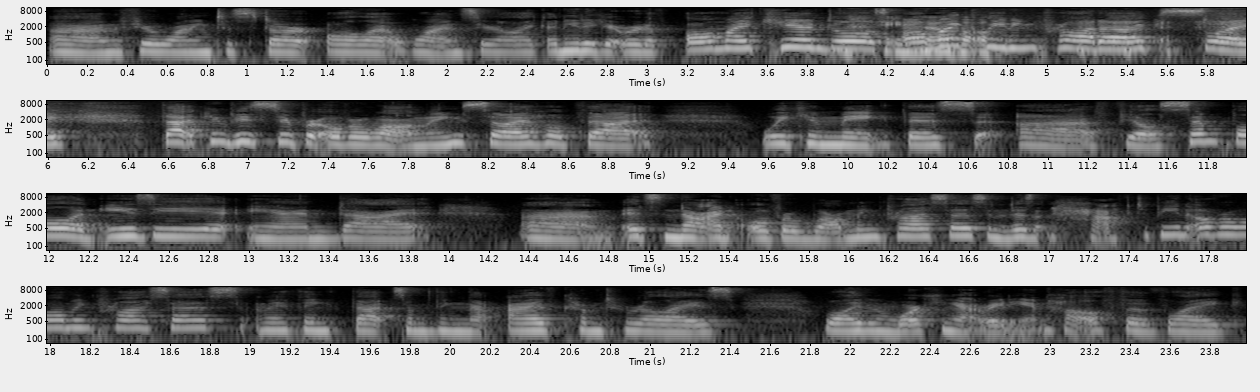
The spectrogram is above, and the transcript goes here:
Um, if you're wanting to start all at once you're like i need to get rid of all my candles all my cleaning products. Like that can be super overwhelming. So i hope that we can make this uh, feel simple and easy and that um, it's not an overwhelming process and it doesn't have to be an overwhelming process. And i think that's something that i've come to realize while even working at radiant health of like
